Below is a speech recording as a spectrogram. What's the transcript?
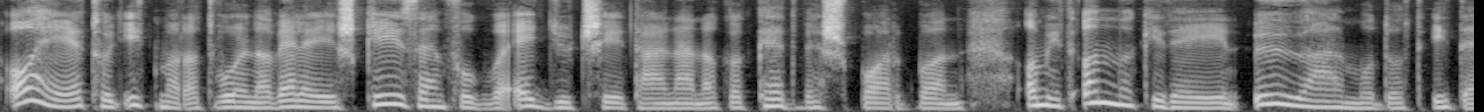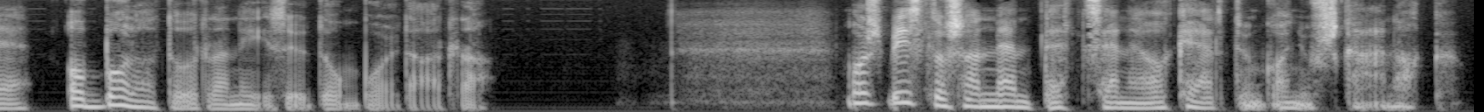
ahelyett, hogy itt maradt volna vele, és kézenfogva együtt sétálnának a kedves parkban, amit annak idején ő álmodott ide, a Balatorra néző domboldalra. Most biztosan nem tetszene a kertünk anyuskának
